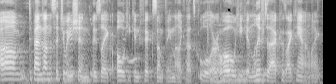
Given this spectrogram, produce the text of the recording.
Um, depends on the situation. It's like, oh, he can fix something, like that's cool, or Oh. oh, he can lift that because I can't. Like,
